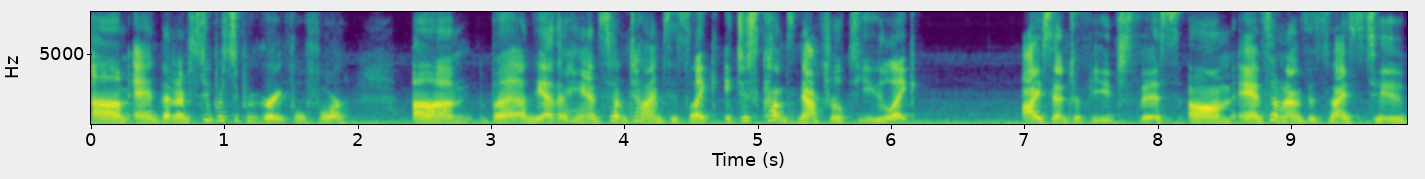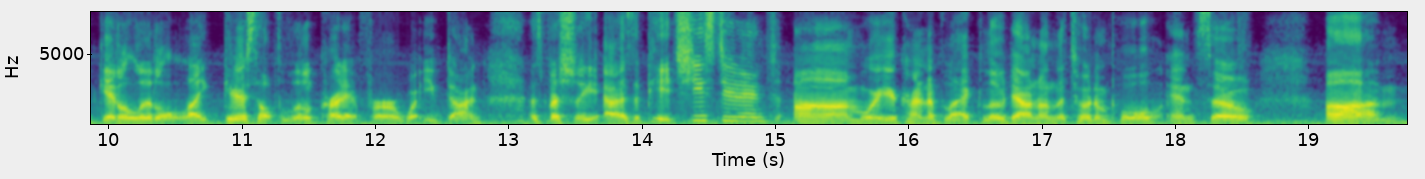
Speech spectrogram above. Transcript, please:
um, and that I'm super, super grateful for. Um, but on the other hand, sometimes it's like it just comes natural to you, like, I centrifuge this. Um, and sometimes it's nice to get a little, like, give yourself a little credit for what you've done, especially as a PhD student, um, where you're kind of like low down on the totem pole. And so um,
